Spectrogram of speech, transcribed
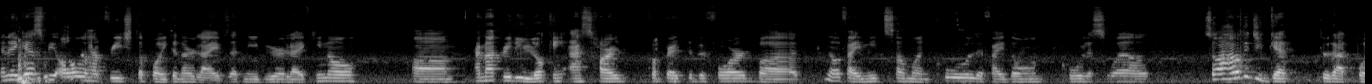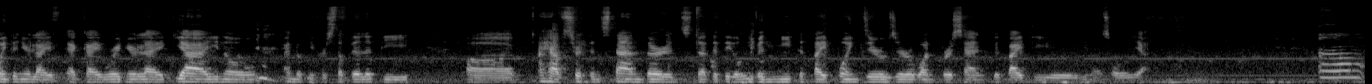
And I guess we all have reached a point in our lives that maybe we're like, you know, um, I'm not really looking as hard compared to before, but you know, if I meet someone cool, if I don't, cool as well. So how did you get to that point in your life, Ekay, where you're like, yeah, you know, I'm looking for stability. Uh, I have certain standards that if they don't even meet it by 0.001%, goodbye to you, you know, so yeah. Um,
